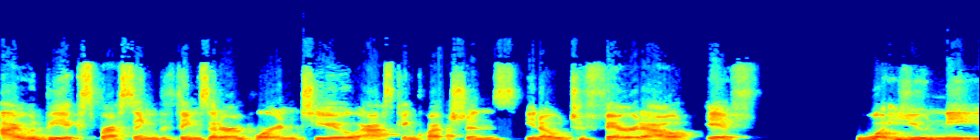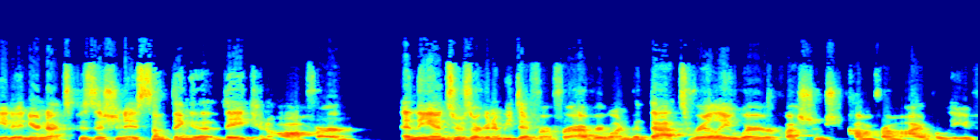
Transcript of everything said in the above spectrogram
I would be expressing the things that are important to you, asking questions, you know, to ferret out if what you need in your next position is something that they can offer. And the answers are going to be different for everyone, but that's really where your question should come from, I believe.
